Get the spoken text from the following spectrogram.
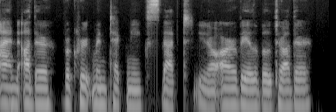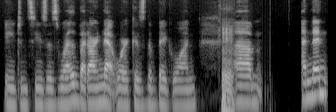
and other recruitment techniques that you know are available to other agencies as well but our network is the big one mm. um, and then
